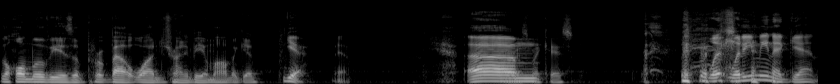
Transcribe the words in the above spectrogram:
The whole movie is about Wanda trying to be a mom again. yeah, yeah. That's Um, my case. what What do you mean again?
